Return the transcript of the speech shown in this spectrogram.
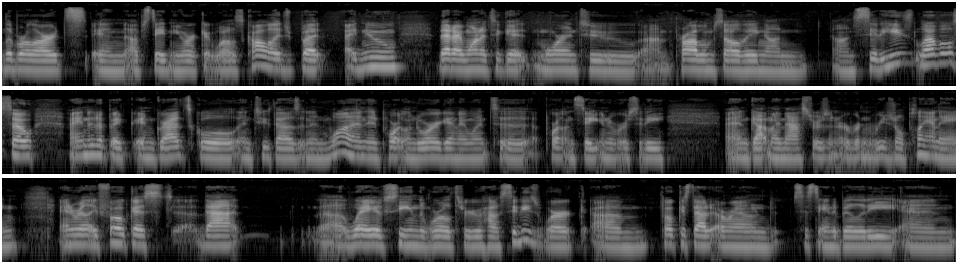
liberal arts in upstate New York at Wells College, but I knew that I wanted to get more into um, problem solving on on cities level. So I ended up in grad school in 2001 in Portland, Oregon. I went to Portland State University and got my master's in urban regional planning and really focused uh, that uh, way of seeing the world through how cities work, um, focused that around sustainability and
